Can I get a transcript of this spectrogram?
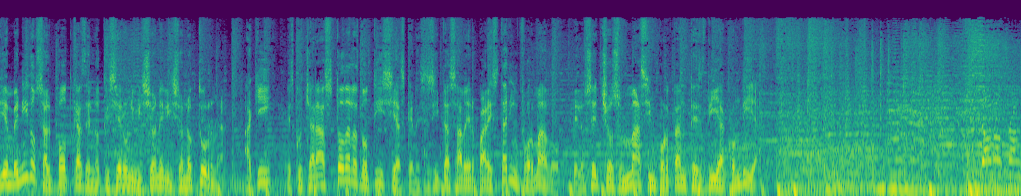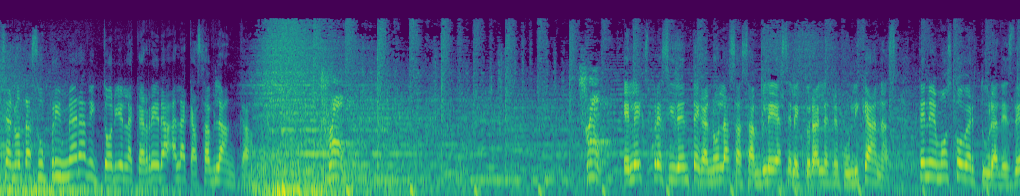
Bienvenidos al podcast del Noticiero Univisión Edición Nocturna. Aquí escucharás todas las noticias que necesitas saber para estar informado de los hechos más importantes día con día. Donald Trump se anota su primera victoria en la carrera a la Casa Blanca. Trump. Trump. El expresidente ganó las asambleas electorales republicanas. Tenemos cobertura desde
